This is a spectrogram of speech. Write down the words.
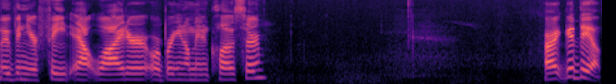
moving your feet out wider or bringing them in closer. All right, good deal.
